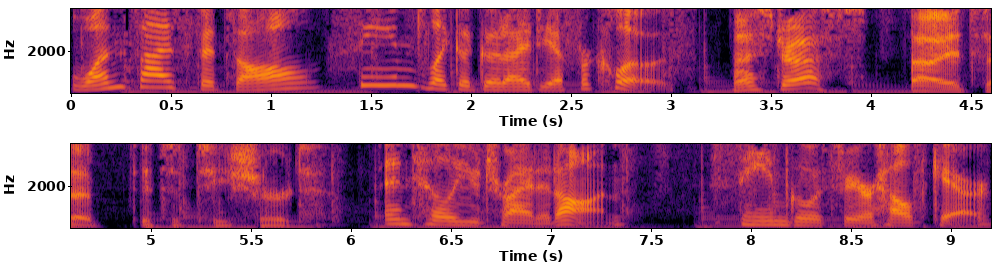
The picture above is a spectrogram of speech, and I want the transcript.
One size fits all seemed like a good idea for clothes. Nice dress. Uh, it's a it's a t-shirt. Until you tried it on. Same goes for your health care.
